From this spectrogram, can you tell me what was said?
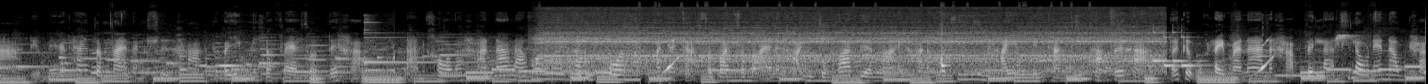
อ่านหรือแม้กระทั่งจำหน่ายหนังสือค่ะ แล้วก็ยังมีกาแฟสดด้วยค่ะร้านเขานะคะน่ารักมากเลยค่ะทุกคนบรรยากาศสบายๆนะคะ อยู่ตรงบ้านเรือนไม้ค่ะแล้วก็ที่นี่นะคะยังเป็นทางที่พักด้วยค่ะ ถ้าเกิดว่าใครมาน่านนะคะ เป็นร้านที่เราแนะนำค่ะ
